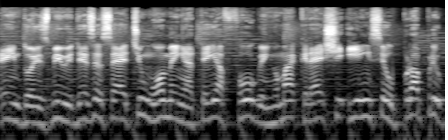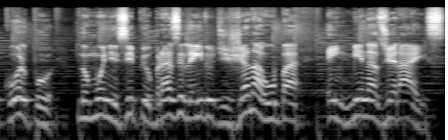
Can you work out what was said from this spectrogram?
Em 2017, um homem ateia fogo em uma creche e em seu próprio corpo, no município brasileiro de Janaúba, em Minas Gerais,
